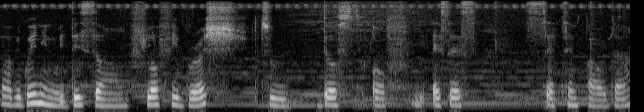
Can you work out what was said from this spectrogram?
So I'll be going in with this um, fluffy brush to dust off the excess setting powder.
